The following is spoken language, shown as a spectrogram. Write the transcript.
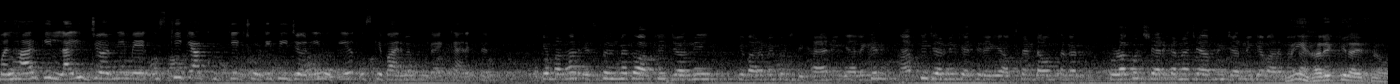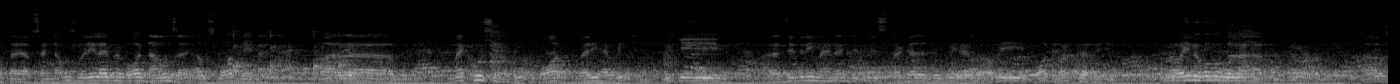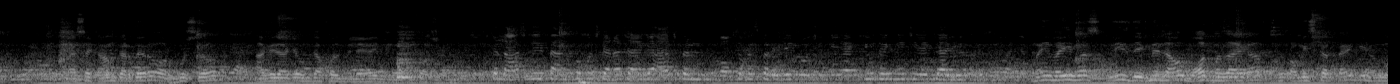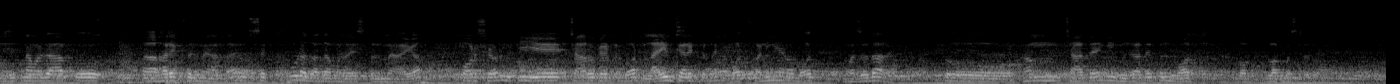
मल्हार की लाइफ जर्नी में उसकी क्या खुद की एक छोटी सी जर्नी होती है उसके बारे में पूरा एक कैरेक्टर है ओके मल्हार इस फ़िल्म में तो आपकी जर्नी के बारे में कुछ दिखाया नहीं गया लेकिन आपकी जर्नी कैसी रही? अप्स एंड डाउन्स अगर थोड़ा कुछ शेयर करना चाहिए अपनी जर्नी के बारे में। नहीं हर एक की लाइफ में होता है अप्स एंड डाउन्स मेरी लाइफ में बहुत डाउन्स है अप्स बहुत लेट आए। पर मैं खुश हूँ अभी बहुत वेरी हैप्पी क्योंकि जितनी मेहनत जितनी स्ट्रगल जो भी है वो अभी बहुत वर्क कर रही है। तो मैं वही लोगों को बोलना चाहता हूँ ऐसे काम करते रहो और खुश रहो आगे जाके उनका फल मिलेगा ही मिलेगा फॉर श्योर तो लास्टली फैंस को कुछ कहना चाहेंगे? आज फ़िल्म बॉक्स ऑफ़िस पर रिलीज़ हो चुकी है क्यों देखनी चाहिए? क्या यूज़ नहीं भाई बस प्लीज़ देखने जाओ बहुत मज़ा आएगा। हम प्रॉमिस करते हैं कि हम जितना मज़ा आपको हर एक फ़िल्म में आता है उससे थोड़ा ज़्यादा मज़ा इस फ़िल्म में आएगा फॉर श्योर क्योंकि ये चारों कैरेक्टर बहुत लाइव कैरेक्टर हैं बहुत फ़नी है और बहुत मज़ेदार है। तो हम चाहते हैं कि गुजराती फ़िल्म बहुत ब्लॉकबस्टर हो।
